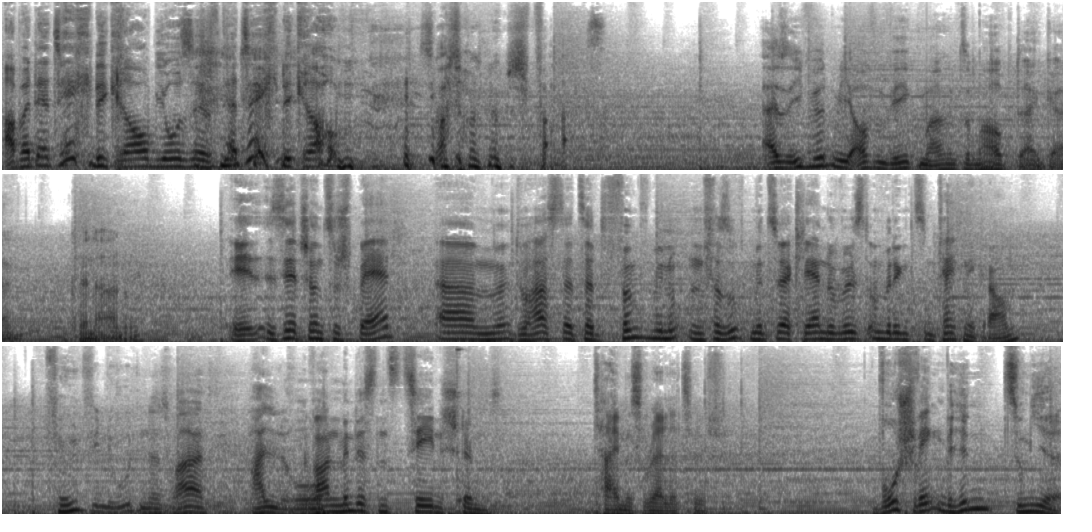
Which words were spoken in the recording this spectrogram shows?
Aber der Technikraum, Josef, der Technikraum. Das war doch nur Spaß. Also ich würde mich auf den Weg machen zum Haupteingang. Keine Ahnung. Ist jetzt schon zu spät. Ähm, du hast jetzt seit fünf Minuten versucht, mir zu erklären, du willst unbedingt zum Technikraum. Fünf Minuten, das war. Hallo. Waren mindestens zehn, stimmt. Time is relative. Wo schwenken wir hin? Zu mir.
